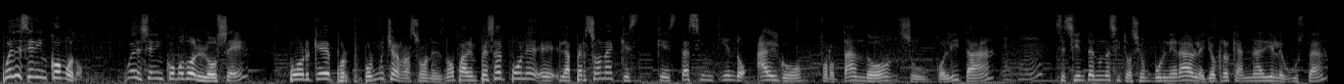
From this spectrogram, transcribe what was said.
Puede ser incómodo, puede ser incómodo, lo sé, porque por, por muchas razones, ¿no? Para empezar, pone eh, la persona que, que está sintiendo algo frotando su colita, se siente en una situación vulnerable. Yo creo que a nadie le gusta.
